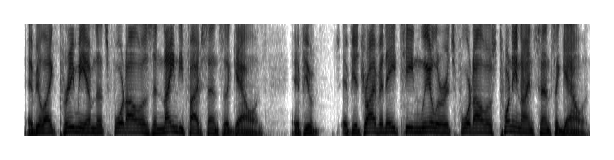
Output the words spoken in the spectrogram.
If you like premium, that's $4.95 a gallon. If you, if you drive an 18 wheeler, it's $4.29 a gallon.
